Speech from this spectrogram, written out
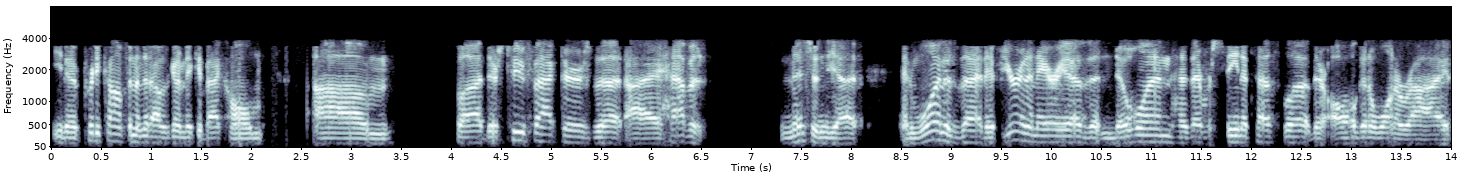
you know, pretty confident that I was going to make it back home. Um, but there's two factors that I haven't mentioned yet. And one is that if you're in an area that no one has ever seen a Tesla, they're all going to want to ride.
